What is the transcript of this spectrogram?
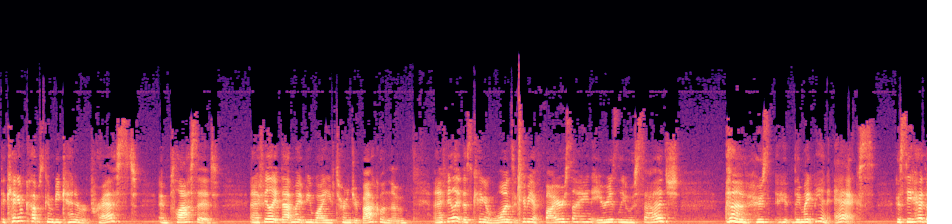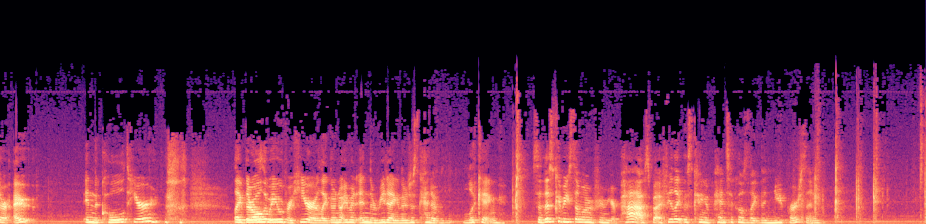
the King of Cups can be kind of repressed and placid. And I feel like that might be why you've turned your back on them. And I feel like this King of Wands, it could be a fire sign, Aries, Leo, Sag, who's, who, they might be an ex. Because see how they're out in the cold here? like they're all the way over here, like they're not even in the reading, they're just kind of looking. So this could be someone from your past, but I feel like this King of Pentacles like the new person.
